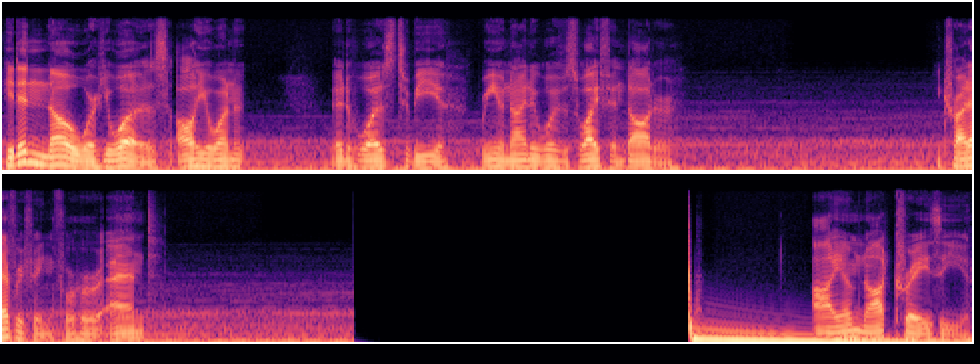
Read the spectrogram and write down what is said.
He didn't know where he was. All he wanted it was to be reunited with his wife and daughter. He tried everything for her and I am not crazy.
